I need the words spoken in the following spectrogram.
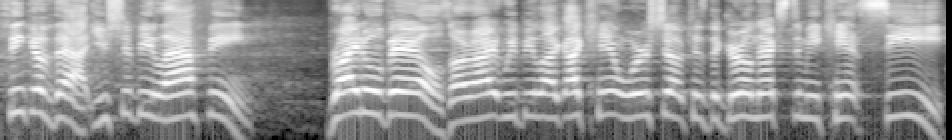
Think of that. You should be laughing. Bridal veils, all right? We'd be like, I can't worship because the girl next to me can't see.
